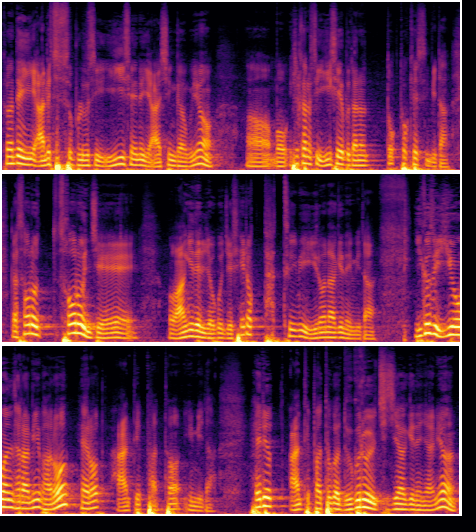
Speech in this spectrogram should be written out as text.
그런데 이 아리스토블루스 2세는 야신가고요. 어, 뭐 힐카누스 2세보다는 똑똑했습니다. 그러니까 서로 서로 이제 왕이 되려고 이제 세력 다툼이 일어나게 됩니다. 이것을 이용한 사람이 바로 헤롯 안티파터입니다. 헤롯 안티파터가 누구를 지지하게 되냐면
